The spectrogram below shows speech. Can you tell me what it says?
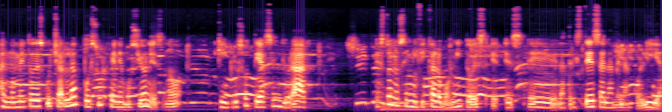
al momento de escucharla pues surgen emociones, ¿no? Que incluso te hacen llorar, esto no significa lo bonito, es, eh, la tristeza, la melancolía.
